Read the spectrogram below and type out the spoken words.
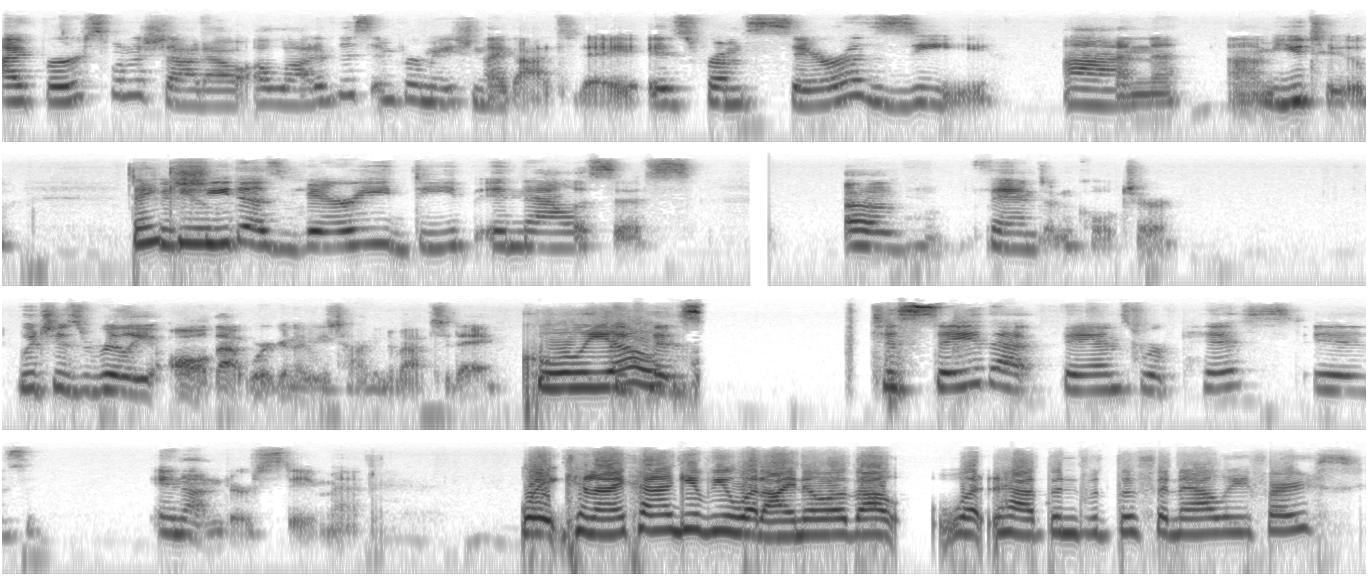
I first want to shout out a lot of this information I got today is from Sarah Z on um, YouTube. Thank you. she does very deep analysis of fandom culture, which is really all that we're going to be talking about today. Coolio. Because to say that fans were pissed is an understatement. Wait, can I kind of give you what I know about what happened with the finale first?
